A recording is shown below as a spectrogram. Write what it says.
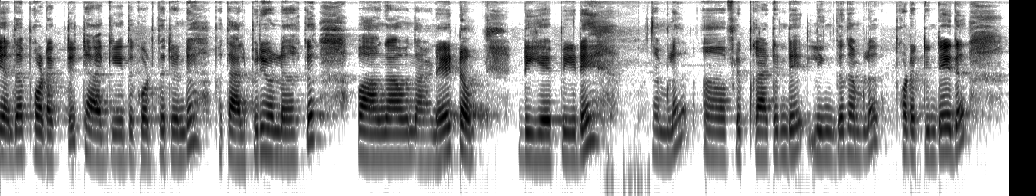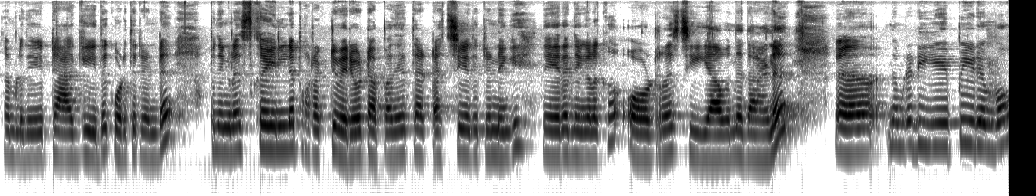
ഞാൻ ആ പ്രൊഡക്റ്റ് ടാഗ് ചെയ്ത് കൊടുത്തിട്ടുണ്ട്. അപ്പോൾ താല്പര്യമുള്ളവർക്ക് വാങ്ങാവുന്നതാണ് കേട്ടോ. ഡി എ പിയുടെ നമ്മൾ ഫ്ലിപ്കാർട്ടിന്റെ ലിങ്ക് നമ്മൾ പ്രൊഡക്റ്റിന്റെ ഇത് നമ്മളിത് ടാഗ് ചെയ്ത് കൊടുത്തിട്ടുണ്ട്. അപ്പോൾ നിങ്ങൾ സ്ക്രീനിൽ പ്രൊഡക്റ്റ് വരും കേട്ടോ അപ്പോൾ അത് ടച്ച് ചെയ്തിട്ടുണ്ടെങ്കിൽ നേരെ നിങ്ങൾക്ക് ഓർഡർ ചെയ്യാവുന്നതാണ്. നമ്മുടെ ഡി എ പി ഇടുമ്പോൾ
